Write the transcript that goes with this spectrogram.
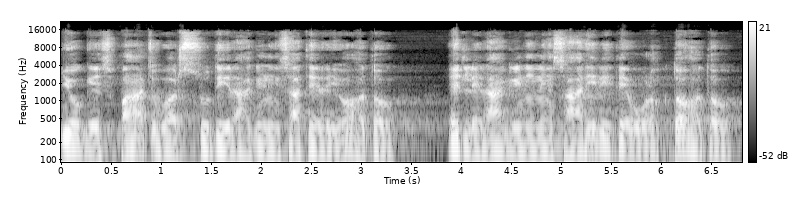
યોગેશ પાંચ વર્ષ સુધી રાગીણી સાથે રહ્યો હતો, એટલે રાગીણીને સારી રીતે ઓળખતો હતો.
